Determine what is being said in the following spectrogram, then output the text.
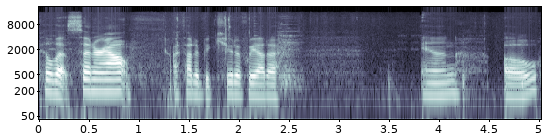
Peel that center out. I thought it'd be cute if we had a N-O.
